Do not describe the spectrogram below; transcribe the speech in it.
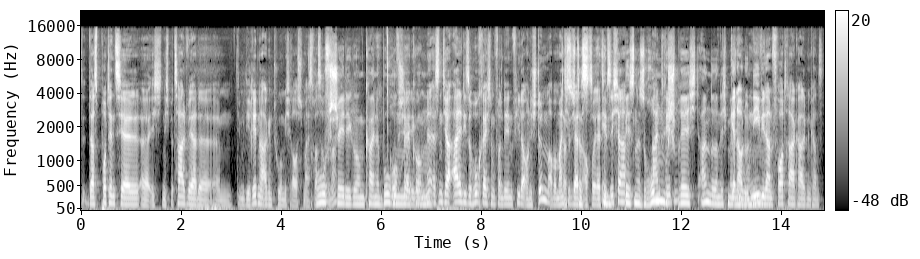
dass potenziell äh, ich nicht bezahlt werde, ähm, die, die Redneragentur mich rausschmeißt, was auch immer. Rufschädigung, keine Buchung mehr kommen. ne? Es sind ja all diese Hochrechnungen, von denen viele auch nicht stimmen, aber manche dass werden auch relativ im sicher Business rumspricht, andere nicht mehr. Genau, du rum. nie wieder einen Vortrag halten kannst.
